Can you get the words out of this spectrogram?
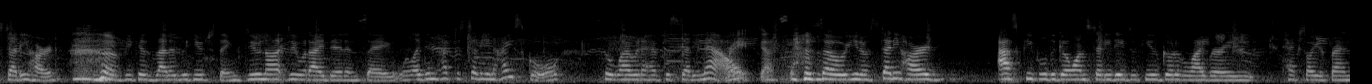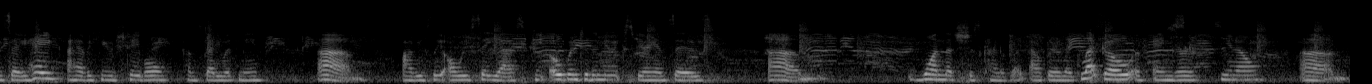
study hard because that is a huge thing. Do not do what I did and say, well, I didn't have to study in high school, so why would I have to study now? Right, yes. so, you know, study hard. Ask people to go on study days with you. Go to the library. Text all your friends. Say, hey, I have a huge table. Come study with me. Um, obviously, always say yes. Be open to the new experiences. Um, one that's just kind of like out there, like let go of anger, you know. Um,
